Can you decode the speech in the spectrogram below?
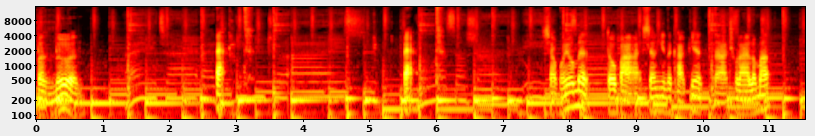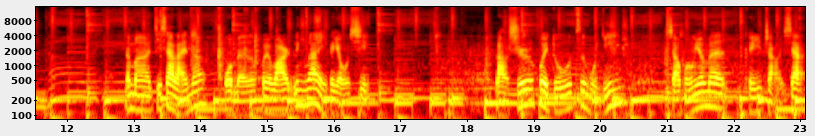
balloon bat bat，小朋友们都把相应的卡片拿出来了吗？那么接下来呢，我们会玩另外一个游戏。老师会读字母音，小朋友们可以找一下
